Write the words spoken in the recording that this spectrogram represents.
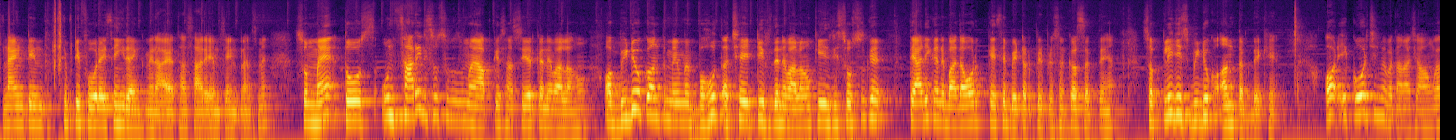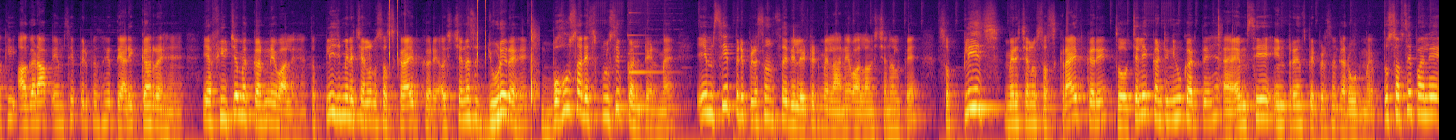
nineteen fifty four ऐसे ही रैंक मेरा आया था सारे एम सी एंट्रेंस में। सो so, मैं तो उन सारे रिसोर्सेज को मैं आपके साथ शेयर करने वाला हूँ और वीडियो के अंत में मैं बहुत अच्छे टिप्स देने वाला हूँ कि रिसोर्सेज के तैयारी करने बाद और कैसे बेटर प्रिपरेशन कर सकते हैं। सो so, प्लीज़ इस वीडियो को अंत तक देखें। और एक और चीज़ मैं बताना चाहूँगा कि अगर आप एम सी प्रिपरेशन की तैयारी कर रहे हैं या फ्यूचर में करने वाले हैं तो प्लीज़ मेरे चैनल को सब्सक्राइब करें और इस चैनल से जुड़े रहें। बहुत सारे एक्सक्लूसिव कंटेंट में एम सी प्रिपरेशन से रिलेटेड मैं लाने वाला हूँ इस चैनल पे। सो so, प्लीज़ मेरे चैनल को सब्सक्राइब करें। तो so, चलिए कंटिन्यू करते हैं एम सी एंट्रेंस प्रिपरेशन का रोड मैप तो सबसे पहले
